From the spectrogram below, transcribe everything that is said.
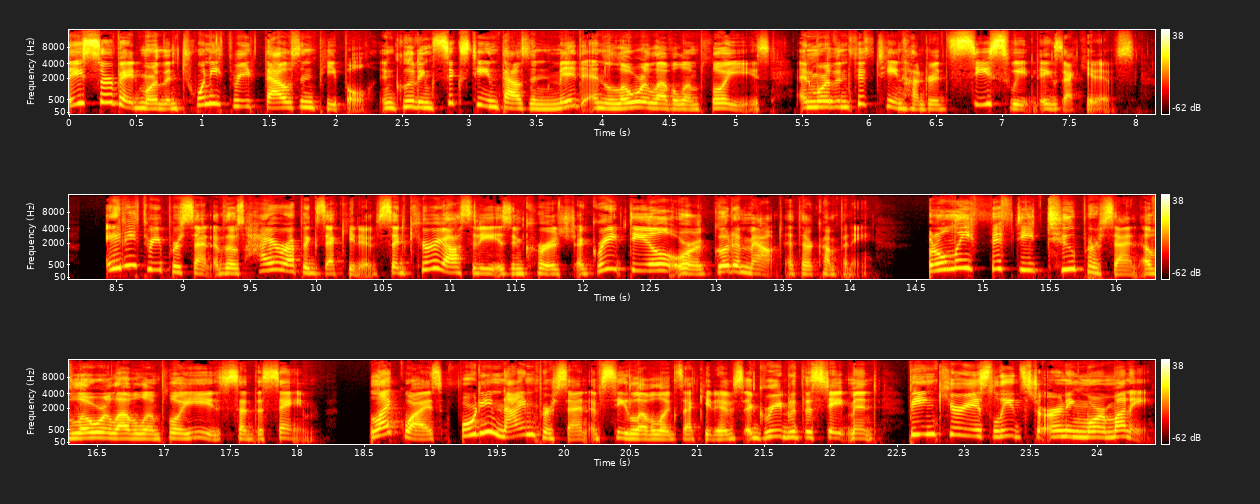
They surveyed more than 23,000 people, including 16,000 mid and lower level employees and more than 1,500 C suite executives. 83% of those higher up executives said curiosity is encouraged a great deal or a good amount at their company. But only 52% of lower level employees said the same. Likewise, 49% of C level executives agreed with the statement being curious leads to earning more money,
